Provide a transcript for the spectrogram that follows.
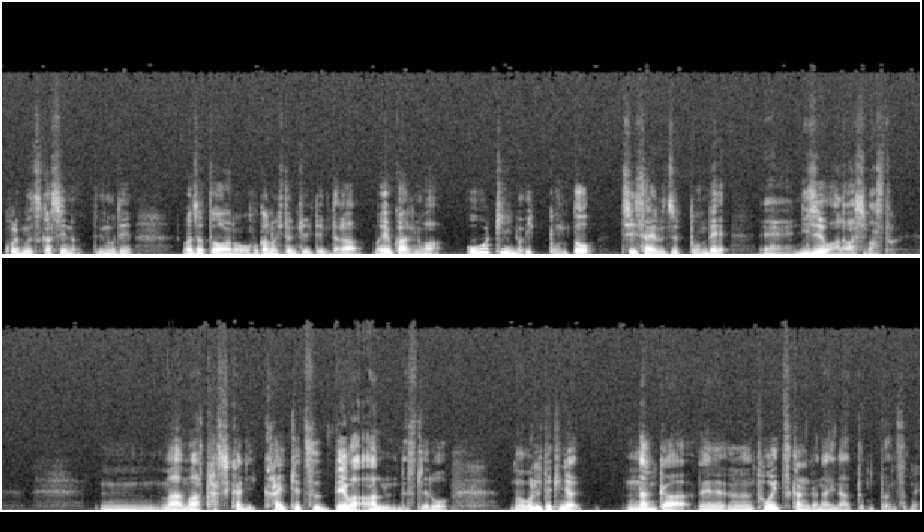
これ難しいなっていうので、まあ、ちょっとあの他の人に聞いてみたら、まあ、よくあるのは大きいの1本と小さいの10本で、えー20を表しますと。うんまあまあ確かに解決ではあるんですけど、まあ、俺的にはなんかね、うん、統一感がないなって思ったんですよね。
